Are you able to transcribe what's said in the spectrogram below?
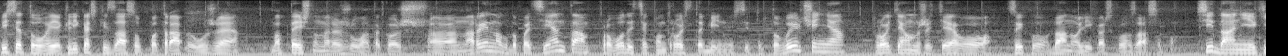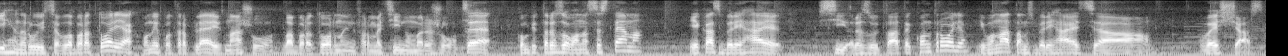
Після того, як лікарський засіб потрапив уже в аптечну мережу, а також е, на ринок до пацієнта, проводиться контроль стабільності, тобто вивчення протягом життєвого циклу даного лікарського засобу. Всі дані, які генеруються в лабораторіях, вони потрапляють в нашу лабораторну інформаційну мережу. Це комп'ютеризована система, яка зберігає всі результати контролю, і вона там зберігається весь час.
